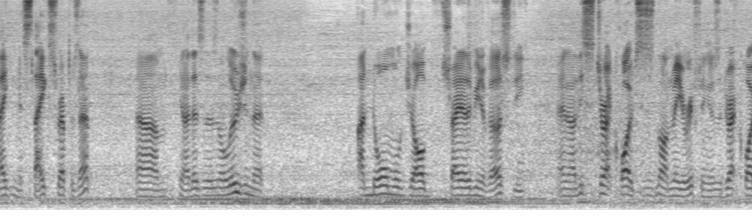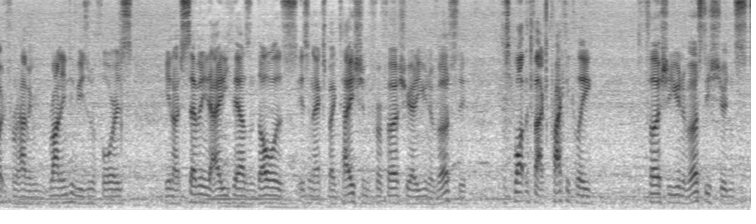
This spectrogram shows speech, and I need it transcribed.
making mistakes represent. Um, you know, there's, there's an illusion that a normal job straight out of university, and uh, this is direct quotes. This is not me riffing. It's a direct quote from having run interviews before. Is you know, seventy to eighty thousand dollars is an expectation for a first year out of university, despite the fact practically first year university students,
